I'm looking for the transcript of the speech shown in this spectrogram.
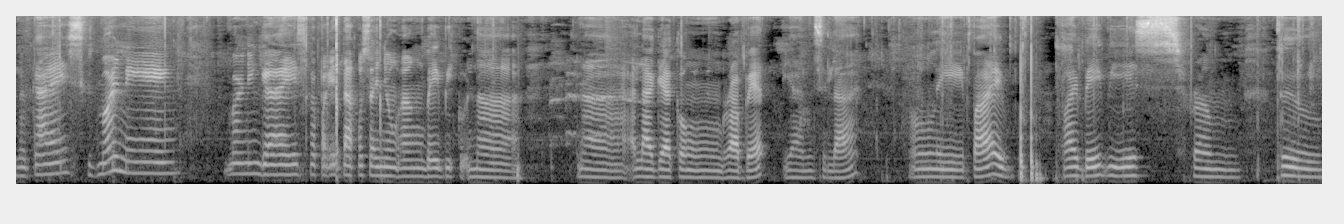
Hello guys, good morning. Morning guys. Papakita ko sa inyo ang baby ko na na alaga kong rabbit. Yan sila. Only five five babies from two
